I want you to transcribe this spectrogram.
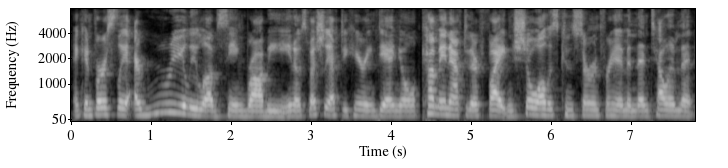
And conversely, I really love seeing Robbie, you know, especially after hearing Daniel come in after their fight and show all this concern for him and then tell him that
